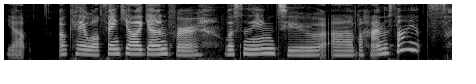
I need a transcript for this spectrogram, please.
yep. Okay, well, thank y'all again for listening to uh, Behind the Science.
